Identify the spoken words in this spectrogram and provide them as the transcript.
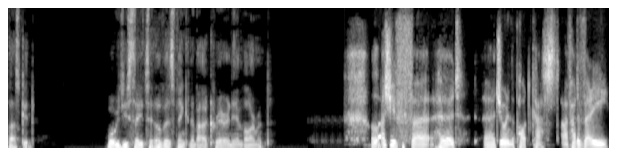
That's good. What would you say to others thinking about a career in the environment? Well, as you've uh, heard uh, during the podcast, I've had a very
